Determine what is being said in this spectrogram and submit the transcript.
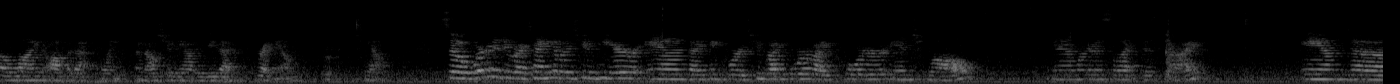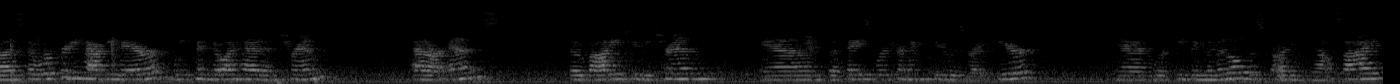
align off of that point, and I'll show you how to do that right now. Okay. Yeah. So we're gonna do rectangular tube here, and I think we're a two by four by quarter inch wall. And we're gonna select this guy. And, uh, so we're pretty happy there. We can go ahead and trim at our ends. So body to be trimmed, and the face we're trimming to is right here. And we're keeping the middle, discarding the outside.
